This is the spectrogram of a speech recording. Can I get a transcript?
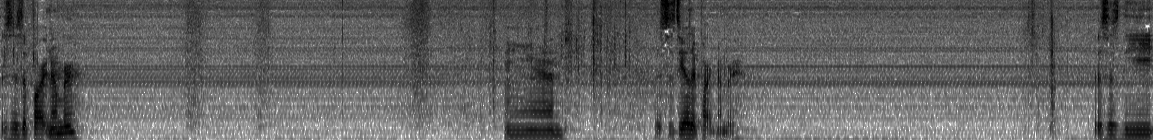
this is the part number. And this is the other part number. This is the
